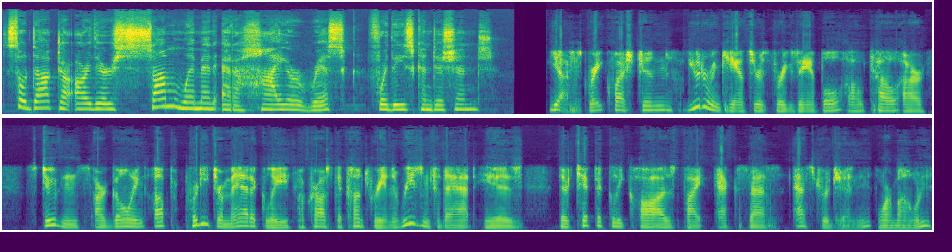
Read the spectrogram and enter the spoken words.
So, doctor, are there some women at a higher risk for these conditions? Yes, great question. Uterine cancers, for example, I'll tell our students are going up pretty dramatically across the country. And the reason for that is they're typically caused by excess estrogen hormone.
